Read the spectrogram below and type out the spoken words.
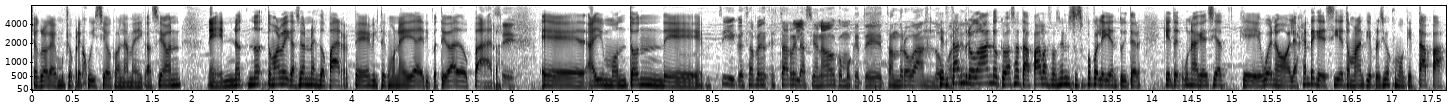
Yo creo que hay mucho prejuicio con la medicación. Eh, no, no- tomar medicación no es doparte, viste, como una idea de tipo, te va a dopar. Sí. Eh, hay un montón de, Sí, que está, está relacionado como que te están drogando. que te están drogando, que vas a tapar las emociones. Hace poco leí en Twitter que te- una que decía que, bueno, la gente que decide tomar antidepresivos como que tapa.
